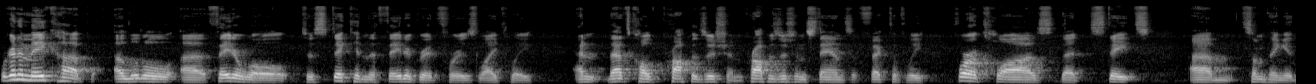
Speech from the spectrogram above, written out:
We're going to make up a little uh, theta role to stick in the theta grid for is likely, And that's called proposition. Proposition stands effectively for a clause that states um, something. It,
